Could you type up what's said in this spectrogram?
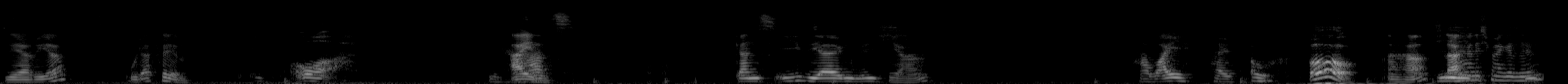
Serie oder Film? Oh. Ja, Eins. Ganz easy eigentlich. Ja. Hawaii 5 Oh. Oh! Aha. Die- Lange nicht mehr gesehen?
